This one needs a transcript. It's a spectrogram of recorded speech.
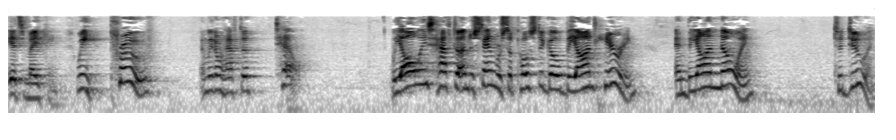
it's making. We prove and we don't have to tell. We always have to understand we're supposed to go beyond hearing and beyond knowing to doing.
